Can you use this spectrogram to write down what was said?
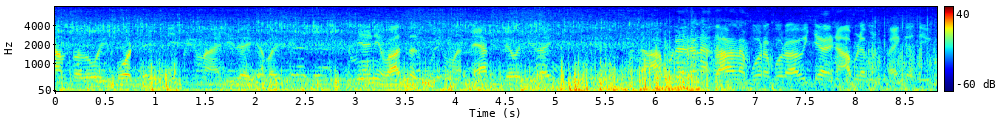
આમ તો હોય બોટ સ્પીડમાં હાલી જાય છે ભાઈ. તમે એની વાત જ પૂછો નેક્સ્ટ લેવલની જાય. આપણે છે ને ધારણા બોરા બોરા આવી જાય ને આપણે પણ ભાગ્યા થયું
